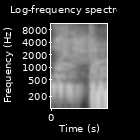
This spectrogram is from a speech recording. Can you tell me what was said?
Yeah.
